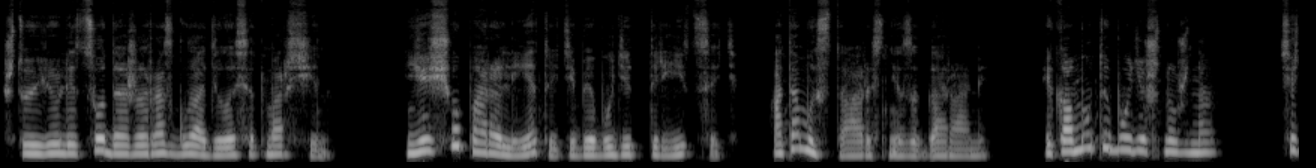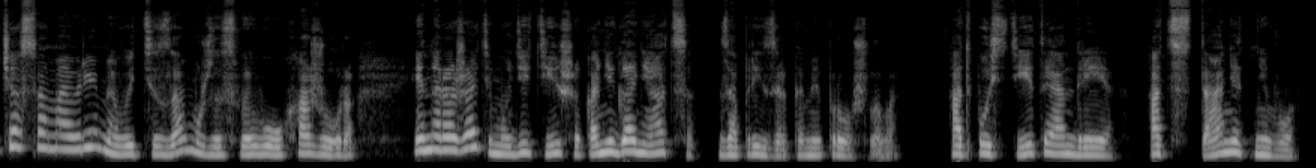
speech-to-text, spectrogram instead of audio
что ее лицо даже разгладилось от морщин. «Еще пара лет, и тебе будет тридцать, а там и старость не за горами. И кому ты будешь нужна? Сейчас самое время выйти замуж за своего ухажера и нарожать ему детишек, а не гоняться за призраками прошлого. Отпусти ты Андрея, отстань от него,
